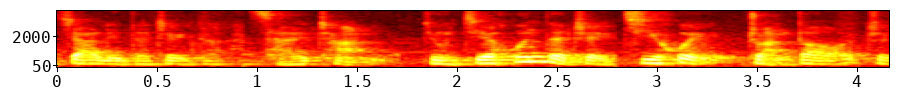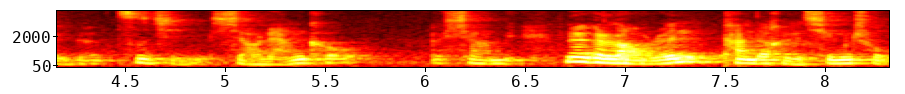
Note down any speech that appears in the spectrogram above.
家里的这个财产用结婚的这个机会转到这个自己小两口下面。那个老人看得很清楚，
